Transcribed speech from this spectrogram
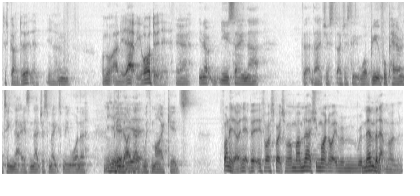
Just go and do it then. You know. Mm. Well, not only that, but you are doing it. Yeah, you know, you saying that, that, that just, I just think what beautiful parenting that is, and that just makes me want to be like yeah. that with my kids. Funny though, isn't it? But if I spoke to my mum now, she might not even remember that moment.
